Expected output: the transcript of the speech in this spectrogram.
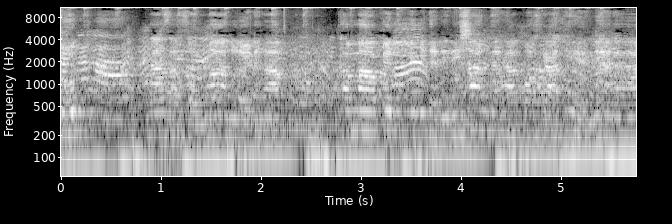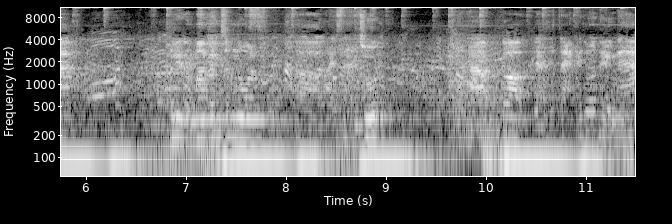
ชุดน่าสะสมมากเลยนะครับทำมาเป็น limited edition นะครับโปสการ์ดที่เห็นเนี่ยนะฮะ ผลิตออกมาเป็นจำนวนหลายแสนชุดนะครับก็อยากจะแจกให้ทั่วถึงนะฮะ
